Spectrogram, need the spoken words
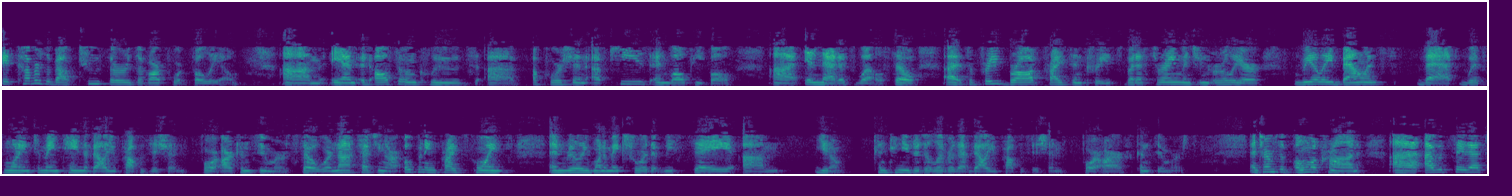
it covers about two-thirds of our portfolio. Um and it also includes uh a portion of Keys and Well People uh in that as well. So uh it's a pretty broad price increase, but as Tarang mentioned earlier, really balance that with wanting to maintain the value proposition for our consumers. So we're not touching our opening price points and really want to make sure that we continue to deliver that value proposition for our consumers. In terms of Omicron, uh, I would say that's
